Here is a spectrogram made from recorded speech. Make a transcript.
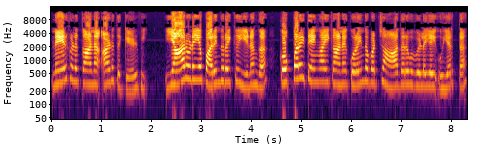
நேர்களுக்கான அடுத்த கேள்வி. யாருடைய பரிந்துரைக்கு இணங்க கொப்பரை தேங்காய்க்கான குறைந்தபட்ச ஆதரவு விலையை உயர்த்த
